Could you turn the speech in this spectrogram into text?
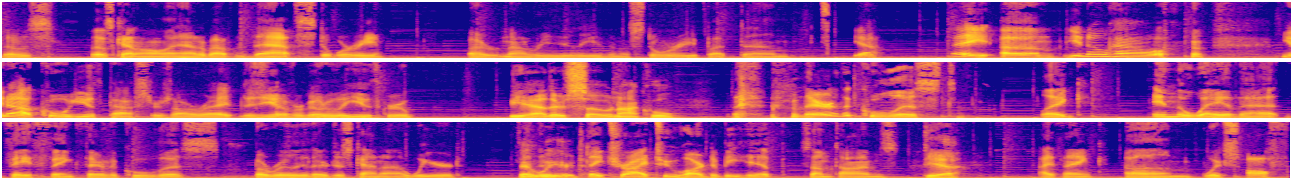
that was, that was kind of all I had about that story. Or not really even a story, but, um, yeah. Hey, um, you know how. You know how cool youth pastors are, right? Did you ever go to a youth group? Yeah, they're so not cool. they're the coolest, like, in the way that they think they're the coolest, but really they're just kind of weird. They're And they- weird. They try too hard to be hip sometimes, Yeah. I think, um, which off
